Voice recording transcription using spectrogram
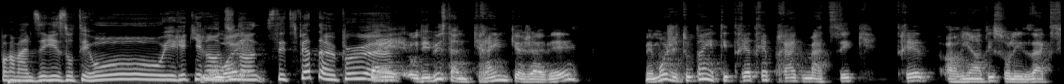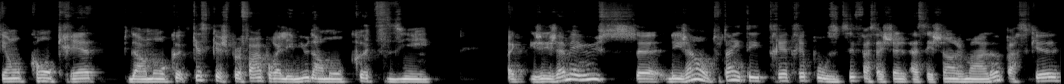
pas comment dire, ésotéo, Eric est rendu dans. C'est-tu fait un peu. Euh, ben, au début, c'était une crainte que j'avais, mais moi, j'ai tout le temps été très, très pragmatique, très orienté sur les actions concrètes, puis dans mon qu'est-ce que je peux faire pour aller mieux dans mon quotidien? j'ai jamais eu ce, les gens ont tout le temps été très très positifs à, ces, changements-là parce que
